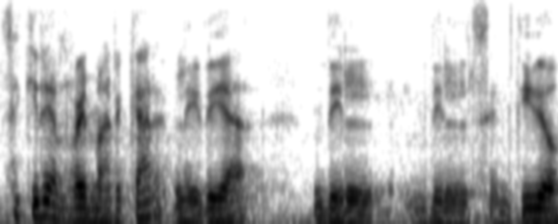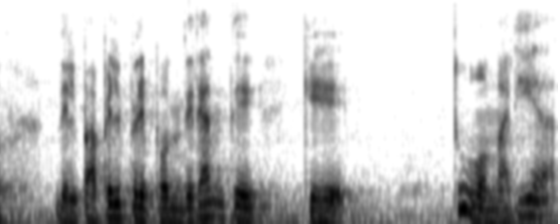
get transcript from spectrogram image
se quiere remarcar la idea del, del sentido del papel preponderante que tuvo María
